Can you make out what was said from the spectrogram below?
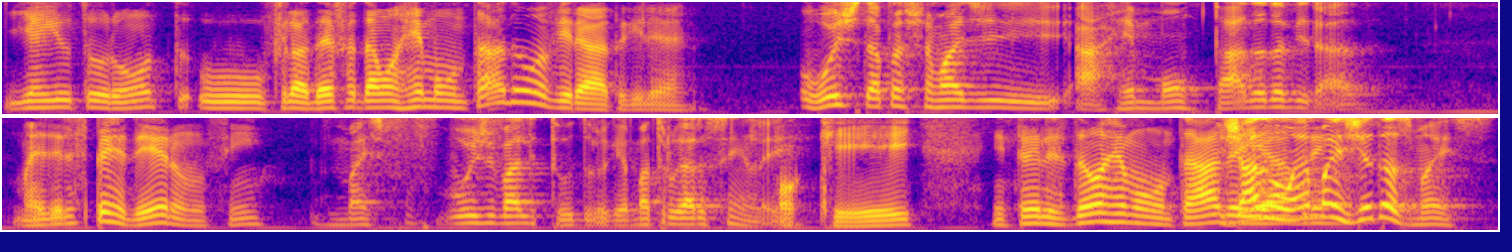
E aí o Toronto, o Philadelphia dá uma remontada ou uma virada, Guilherme? Hoje dá para chamar de a remontada da virada. Mas eles perderam no fim. Mas hoje vale tudo, é madrugada sem lei. Ok. Então eles dão a remontada Já não abrem... é mais dia das mães.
